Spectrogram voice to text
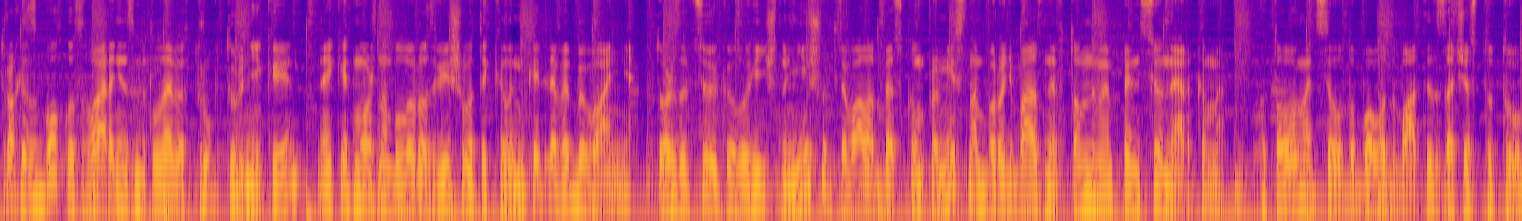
Трохи збоку зварені з металевих труб турніки, на яких можна було розвішувати килимки для вибивання. Тож за цю екологічну нішу тривала безкомпромісна боротьба з невтомними пенсіонерками, готовими цілодобово дбати за чистоту.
